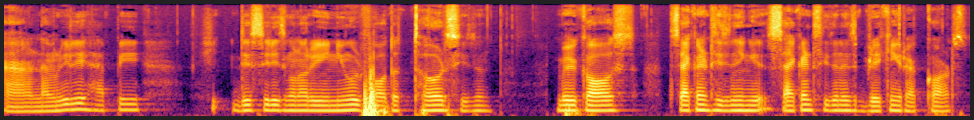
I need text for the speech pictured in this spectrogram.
and i'm really happy this series gonna renewed for the third season because second season is second season is breaking records.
